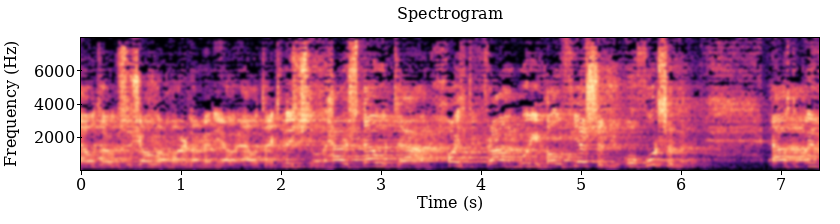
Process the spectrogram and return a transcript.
avtog sig själva Marla Minni av och här stod det helt fram og i halvfjärsen och fortsatt. att en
